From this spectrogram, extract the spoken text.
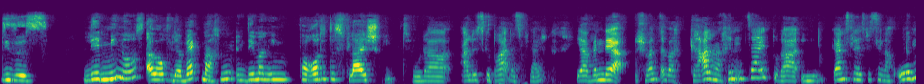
dieses Leben Minus aber auch wieder wegmachen, indem man ihm verrottetes Fleisch gibt. Oder alles gebratenes Fleisch. Ja, wenn der Schwanz einfach gerade nach hinten zeigt oder ein ganz kleines bisschen nach oben,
